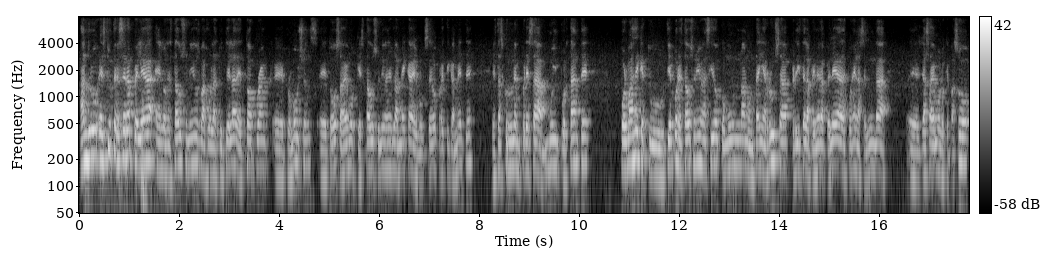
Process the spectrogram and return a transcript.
Andrew, es tu tercera pelea en los Estados Unidos bajo la tutela de Top Rank eh, Promotions. Eh, todos sabemos que Estados Unidos es la meca del boxeo prácticamente. Estás con una empresa muy importante. Por más de que tu tiempo en Estados Unidos ha sido como una montaña rusa, perdiste la primera pelea, después en la segunda eh, ya sabemos lo que pasó.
